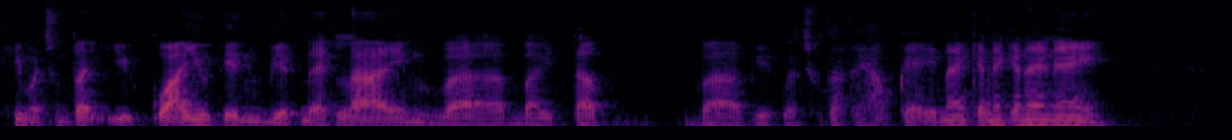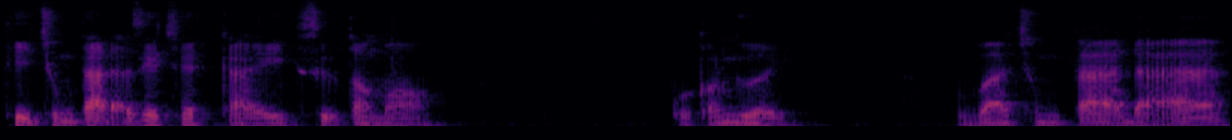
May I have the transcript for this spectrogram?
khi mà chúng ta quá ưu tiên việc deadline và bài tập và việc là chúng ta phải học cái này cái này cái này này thì chúng ta đã giết chết cái sự tò mò của con người. Và chúng ta đã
